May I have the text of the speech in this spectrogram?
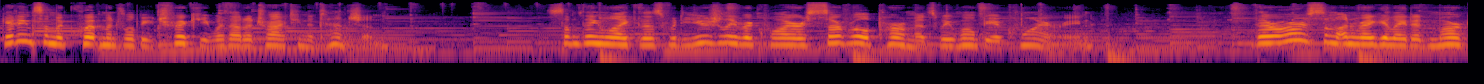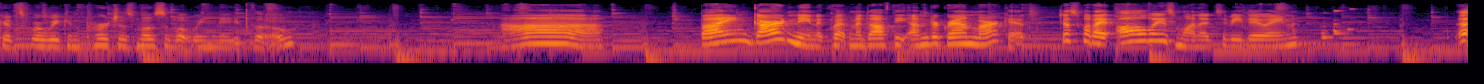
getting some equipment will be tricky without attracting attention. Something like this would usually require several permits we won't be acquiring. There are some unregulated markets where we can purchase most of what we need, though. Ah, buying gardening equipment off the underground market. Just what I always wanted to be doing. Uh,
